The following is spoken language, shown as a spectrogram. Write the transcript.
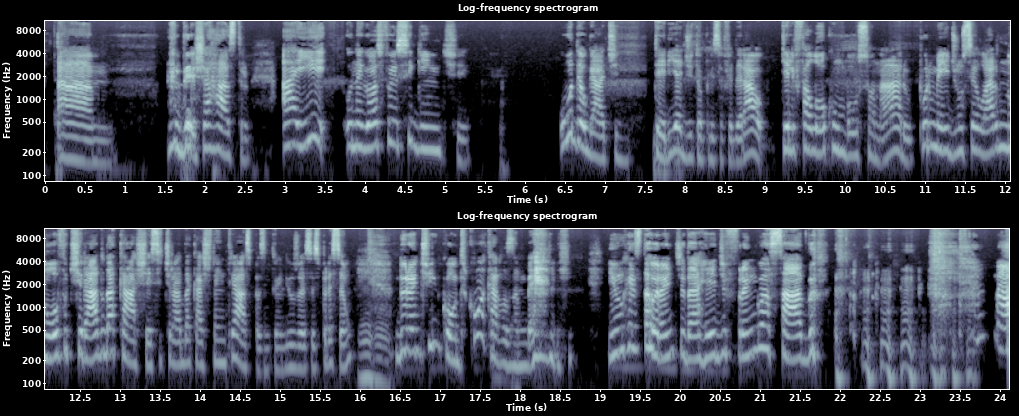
ah, deixa rastro. Aí, o negócio foi o seguinte. O Delgatti teria dito à Polícia Federal que ele falou com o Bolsonaro por meio de um celular novo tirado da caixa. Esse tirado da caixa está entre aspas, então ele usou essa expressão. Uhum. Durante o encontro com a Carla Zambelli em um restaurante da rede Frango Assado na,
